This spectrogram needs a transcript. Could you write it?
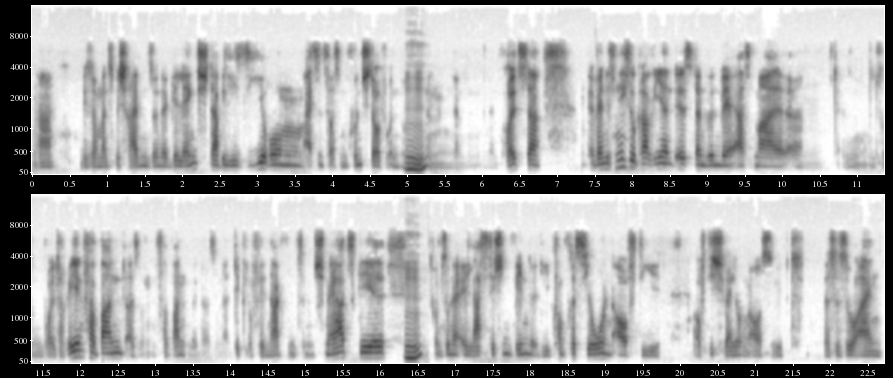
na, wie soll man es beschreiben, so eine Gelenkstabilisierung, meistens aus einem Kunststoff und, mhm. und einem, einem, Polster. Wenn es nicht so gravierend ist, dann würden wir erstmal ähm, so ein Voltaren-Verband, also ein Verband mit so einer Diclofenac, mit so einem Schmerzgel mhm. und so einer elastischen Binde, die Kompression auf die, auf die Schwellung ausübt. Das ist so ein,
